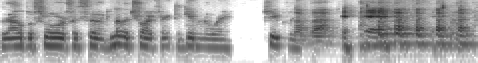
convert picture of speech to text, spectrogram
with Albaflora for third. Another trifecta given away cheaply. Love that.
